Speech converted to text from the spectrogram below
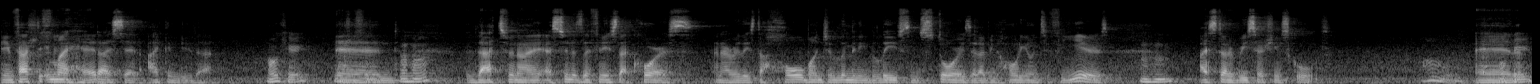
In fact, in my head, I said, I can do that. Okay. And uh-huh. that's when I, as soon as I finished that course and I released a whole bunch of limiting beliefs and stories that I've been holding on to for years, Mm-hmm. I started researching schools. Oh. And okay.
